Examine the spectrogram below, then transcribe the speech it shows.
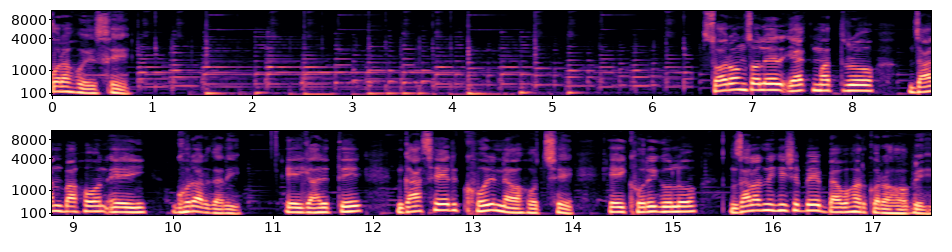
করা হয়েছে। চর অঞ্চলের একমাত্র যানবাহন এই ঘোড়ার গাড়ি। এই গাড়িতে গাছের খড়ি নেওয়া হচ্ছে। এই খড়িগুলো জ্বালানি হিসেবে ব্যবহার করা হবে।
